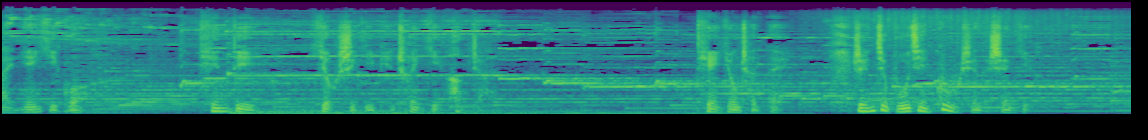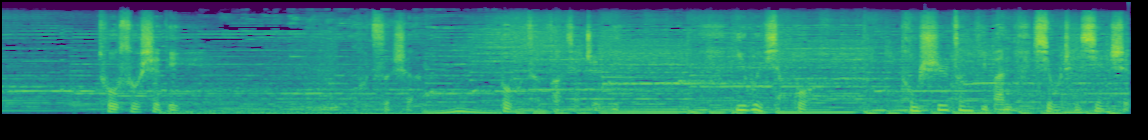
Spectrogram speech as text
百年已过，天地又是一片春意盎然。天墉城内，仍旧不见故人的身影。屠苏师弟，我此生不曾放下执念，亦未想过同师尊一般修成仙身。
